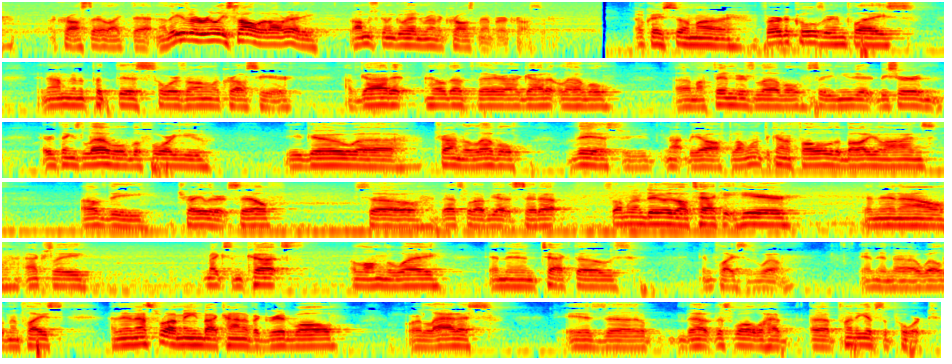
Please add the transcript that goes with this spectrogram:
across there like that. Now these are really solid already, but I'm just gonna go ahead and run a cross member across there. Okay, so my verticals are in place and I'm gonna put this horizontal across here. I've got it held up there, I got it level. Uh, my fender's level, so you need to be sure and everything's level before you you go uh, trying to level this or you not be off. But I want it to kind of follow the body lines of the trailer itself. So that's what I've got it set up. So I'm gonna do is I'll tack it here and then I'll actually make some cuts along the way and then tack those in place as well. And then uh, weld them in place. And then that's what I mean by kind of a grid wall or lattice is uh, that this wall will have uh, plenty of support.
